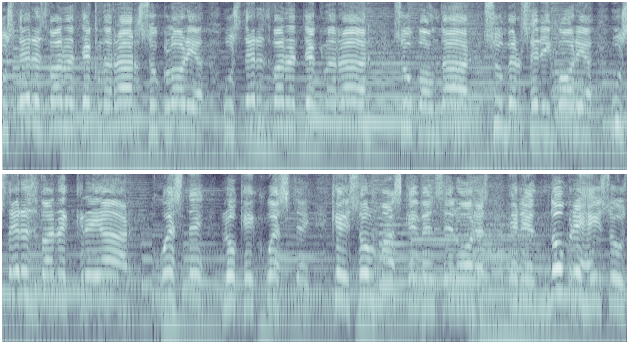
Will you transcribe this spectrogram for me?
Ustedes van a declarar su gloria. Ustedes van a declarar su bondad, su misericordia. Ustedes van a crear, cueste lo que cueste, que son más que vencedores. En el nombre de Jesús,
